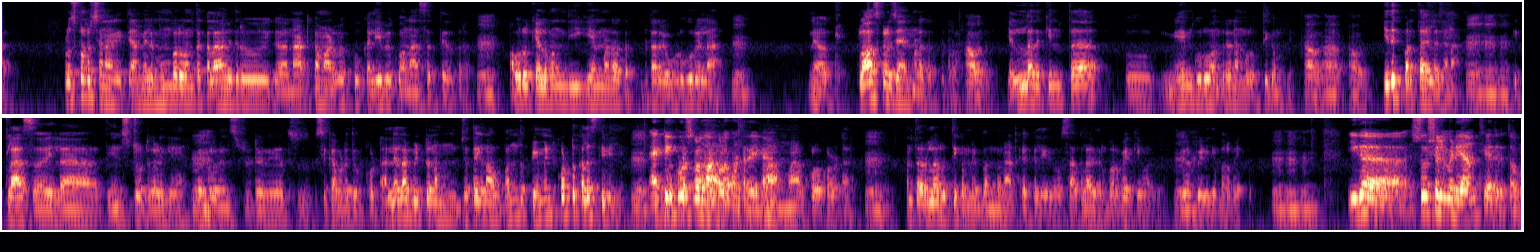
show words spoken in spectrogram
ಉಳಿಸ್ಕೊಂಡ್ರೆ ಚೆನ್ನಾಗೈತಿ. ಆಮೇಲೆ ಮುಂಬರುವಂತ ಕಲಾವಿದರು ಈಗ ನಾಟಕ ಮಾಡ್ಬೇಕು ಕಲಿಬೇಕು ಅನ್ನೋ ಆಸಕ್ತಿ ಇರ್ತಾರ. ಅವರು ಕೆಲವೊಂದು ಈಗ ಏನ್ ಮಾಡಕತ್ಬಿಟ್ಟಾರೆ ಹುಡುಗರೆಲ್ಲ. ಹ್ಮ್. ಕ್ಲಾಸ್ಗಳು ಜಾಯಿನ್ ಮಾಡಕತ್ಬಿಟ್ರ ಹೌದು. ಎಲ್ಲದಕ್ಕಿಂತ ಮೇನ್ ಗುರು ಅಂದ್ರೆ ನಮ್ಮ ವೃತ್ತಿ ಕಂಪ್ನಿ ಹೌದು ಹೌದು ಹೌದು. ಇದಕ್ ಬರ್ತಾ ಇಲ್ಲ ಜನ. ಈ ಕ್ಲಾಸ್ ಇಲ್ಲ ಇನ್ಸ್ಟಿಟ್ಯೂಟ್ಗಳಿಗೆ ಬೆಂಗಳೂರು ಇನ್ಸ್ಟಿಟ್ಯೂಟ್ ಸಿಕ್ಕಾಪಟ್ಟೆ ದುಡ್ಡು ಕೊಟ್ಟು ಅಲ್ಲೆಲ್ಲ ಬಿಟ್ಟು ನಮ್ಮ ಜೊತೆಗೆ ನಾವು ಬಂದು ಪೇಮೆಂಟ್ ಕೊಟ್ಟು ಕಲಿಸ್ತೀವಿ ಇಲ್ಲಿ. ಆಕ್ಟಿಂಗ್ ಕೋರ್ಸ್ಗಳು ಮಾಡ್ಕೊಳಕ್ ಹೊರಟಾರೆ. ಅಂತವ್ರೆಲ್ಲ ವೃತ್ತಿ ಕಂಪ್ನಿಗೆ ಬಂದು ನಾಟಕ ಕಲಿಯಿರಿ ಹೊಸ ಕಲಾವಿದರು ಬರ್ಬೇಕು ಇವಾಗ. ಇವಾಗ ಬೆಳಿಗ್ಗೆ ಬರ್ಬೇಕು. ಈಗ ಸೋಷಿಯಲ್ ಮೀಡಿಯಾ ಅಂತ ಹೇಳಿದ್ರೆ ತಾವು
